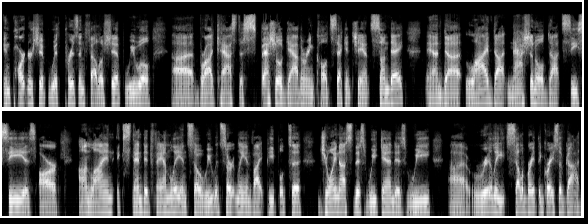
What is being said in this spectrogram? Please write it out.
in partnership with Prison Fellowship, we will uh, broadcast a special gathering called Second Chance Sunday. And uh, live.national.cc is our online extended family. And so we would certainly invite people to join us this weekend as we uh, really celebrate the grace of God.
